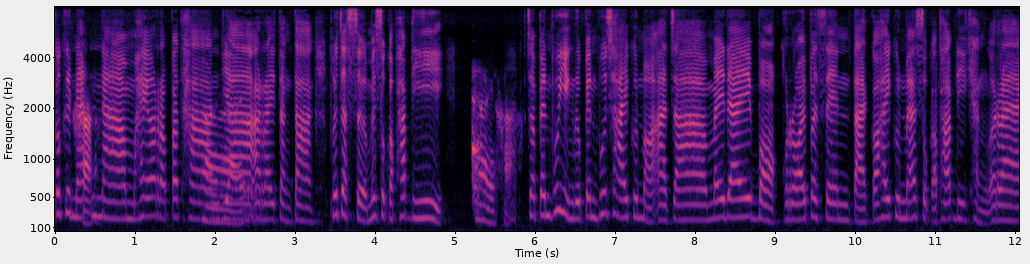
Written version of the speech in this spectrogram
ก็คือแนะนำให้รับประทานยาอะไรต่างๆ เพื่อจะเสริมให้สุขภาพดีใช่ค่ะ จะเป็นผู้หญิงหรือเป็นผู้ชายคุณหมออาจจะไม่ได้บอกร้อยเปอร์เซ็นแต่ก็ให้คุณแม่สุขภาพดีแข็งแรง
